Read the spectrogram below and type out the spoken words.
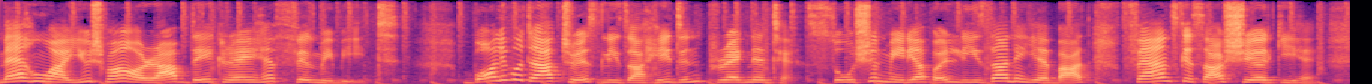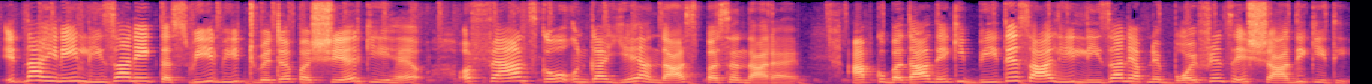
मैं हूँ आयुष्मा और आप देख रहे हैं Filmibeat. Bollywood actress Lisa Haydon pregnant है। सोशल मीडिया पर लीजा ने यह बात फैंस के साथ शेयर की है। इतना ही नहीं, लीजा ने एक तस्वीर भी ट्विटर पर शेयर की है और फैंस को उनका यह अंदाज पसंद आ रहा है। आपको बता दें कि बीते साल ही लीजा ने अपने बॉयफ्रेंड से शादी की थी।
